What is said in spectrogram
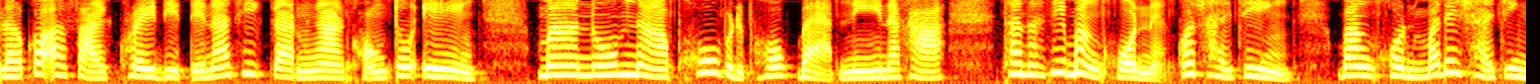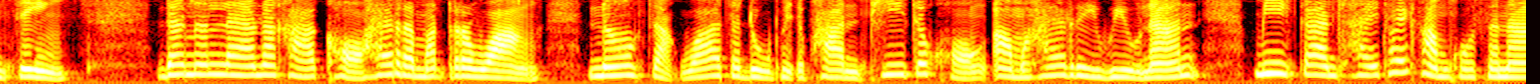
แล้วก็อาศัยเครดิตในหน้าที่การงานของตัวเอง มาโน้มน้าวผู้บริโภคแบบนี้นะคะทั้งที่บางคนเนี่ยก็ใช้จริง บางคนไม่ได้ใช้จริง ๆ ดังนั้นแล้วนะคะ ขอให้ระมัดระวังนอกจากว่าจะดูผลิตภัณฑ์ที่เจ้าของเอามาให้รีวิวนั้น มีการใช้ถ้อยคำโฆษณา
